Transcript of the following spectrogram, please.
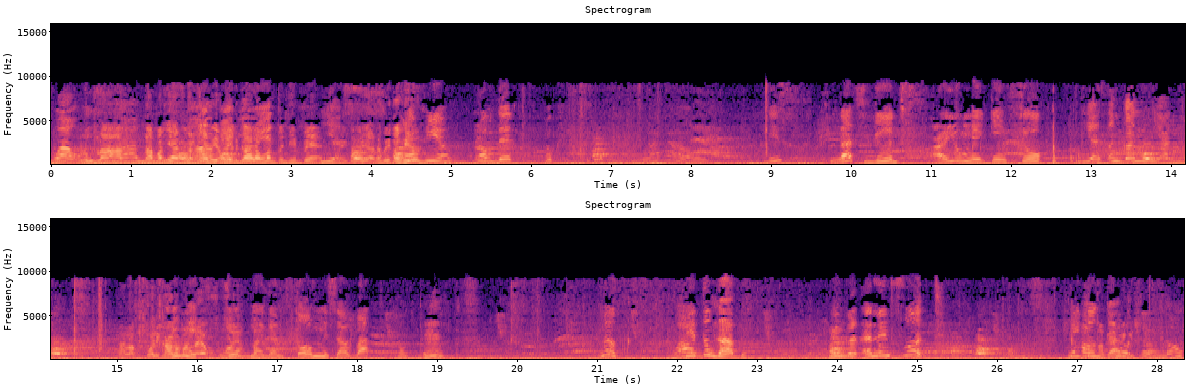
Wow. Lugla ah. Dapat yan, kami may nagkalaban to eh. Yes. Ikaw yan, nabi ikaw yan. Hold it. Okay. Wow. This. That's good. Are you making soup? Yes, ang ganun yan. Kalab, wali You kalaban make tayo, ang bunga soup yan. na ganito, misaba. Hmm? Look. Dito, Gab. I got any foot. Dito, Gab. Nabibigis lang. Long,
